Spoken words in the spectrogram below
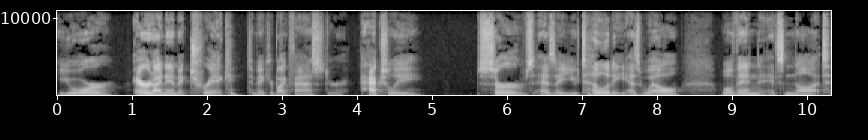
your aerodynamic trick to make your bike faster actually serves as a utility as well, well then it's not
